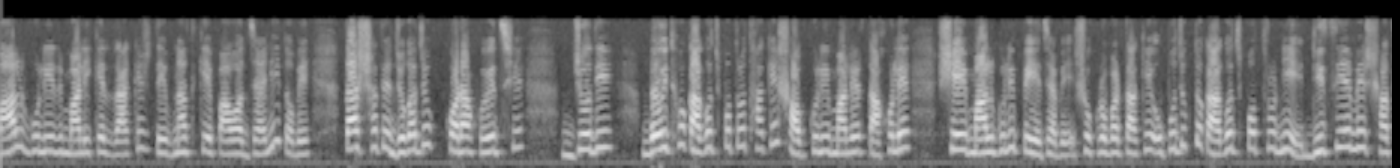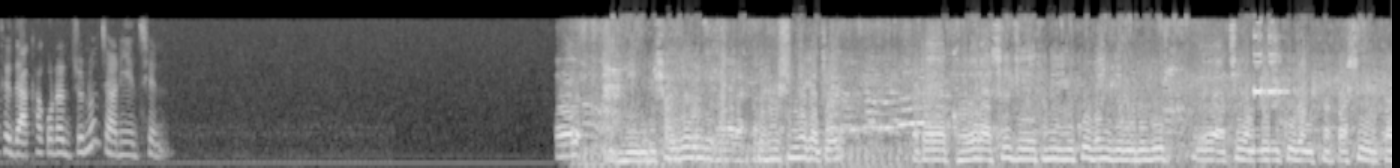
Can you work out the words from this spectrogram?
মালগুলির মালিকের রাকেশ দেবনাথকে পাওয়া যায়নি তবে তার সাথে যোগাযোগ করা হয়েছে। যদি বৈধ কাগজপত্র থাকে সবগুলি মালের তাহলে সে মালগুলি পেয়ে যাবে। শুক্রবার তাকে উপযুক্ত কাগজপত্র নিয়ে ডিসিএম এর সাথে দেখা করার জন্য জানিয়েছেন। বিশালগড় প্রশাসনের কাছে একটা খবর আছে যে এখানে ইউকো ব্যাংক যে মধুপুর আছে আমাদের ইউকো ব্যাংক, তার পাশে একটা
